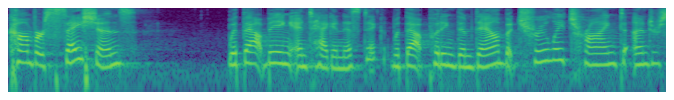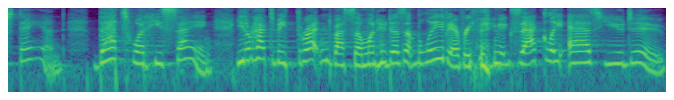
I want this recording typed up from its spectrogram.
conversations without being antagonistic, without putting them down, but truly trying to understand. That's what he's saying. You don't have to be threatened by someone who doesn't believe everything exactly as you do.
